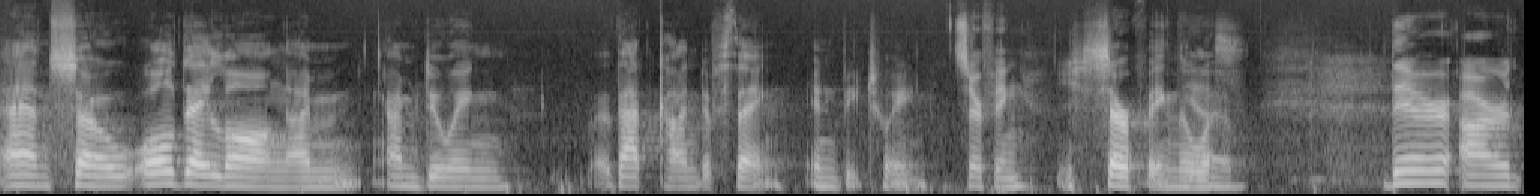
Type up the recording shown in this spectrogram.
And so all day long, I'm, I'm doing that kind of thing in between, Surfing. surfing the Yes. web. There are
